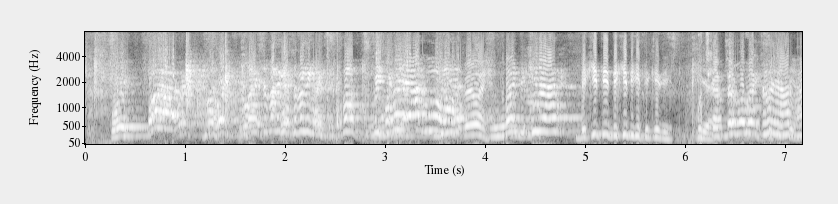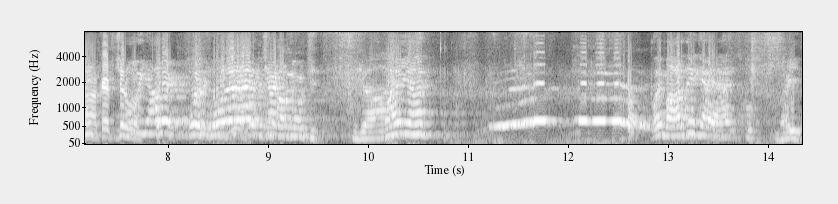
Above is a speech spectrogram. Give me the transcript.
यार दिखी थी दिखी थी दिखी थी कुछ कैप्चर हुआ भाई दिखी थी, हाँ कैप्चर हुआ ओए, ओए, ओए, सामने होती। भाई यार भाई मार दे क्या यार इसको भाई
